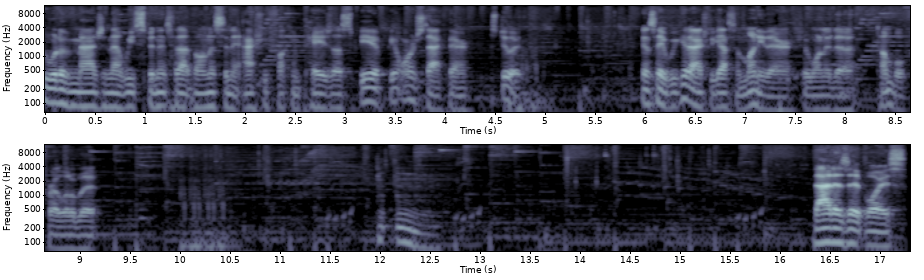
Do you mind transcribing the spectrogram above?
Who would have imagined that we spin into that bonus and it actually fucking pays us? Be, a, be an orange stack there. Let's do it. I was gonna say, we could actually get some money there if it wanted to tumble for a little bit. that is it, boys.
